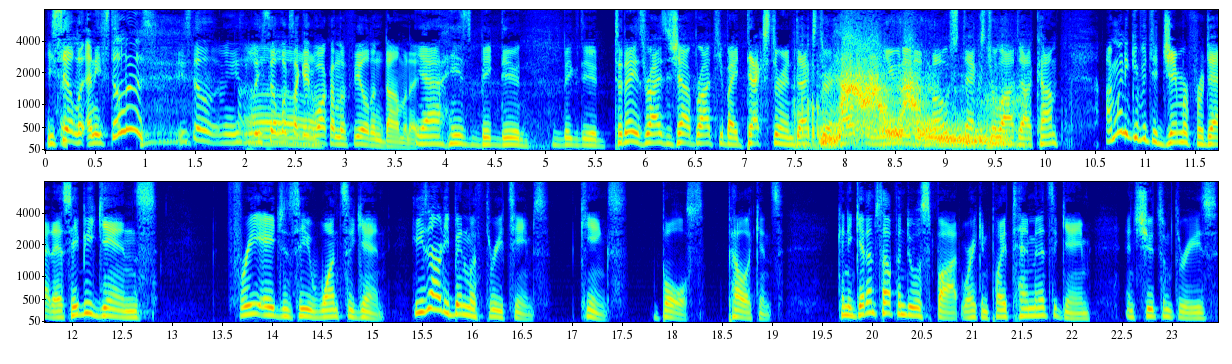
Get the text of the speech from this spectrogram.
He still and he still is. He still, I mean, he still looks like he'd walk on the field and dominate. Yeah, he's a big dude. Big dude. Today's Rise and Shout brought to you by Dexter and Dexter Help when you need it most. DexterLaw.com. I'm going to give it to Jimmer Fredette as he begins free agency once again. He's already been with three teams Kings, Bulls, Pelicans. Can he get himself into a spot where he can play 10 minutes a game and shoot some threes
